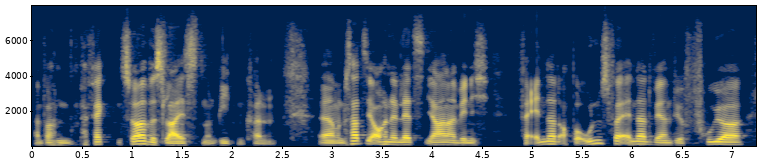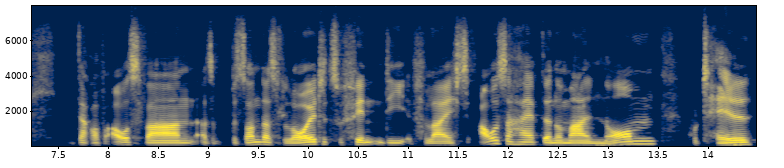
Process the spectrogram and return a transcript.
einfach einen perfekten Service leisten und bieten können. Ähm, und das hat sich auch in den letzten Jahren ein wenig verändert, auch bei uns verändert, während wir früher darauf aus waren, also besonders Leute zu finden, die vielleicht außerhalb der normalen Normen, Hotel-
